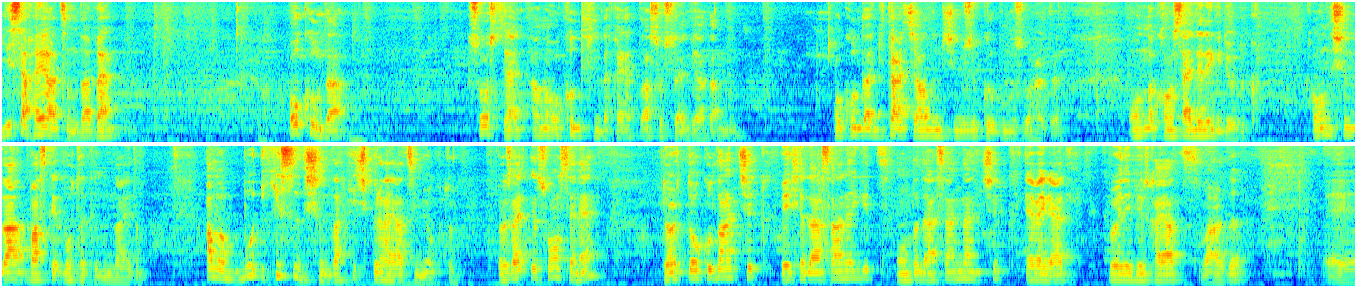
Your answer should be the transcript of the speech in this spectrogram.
Lise hayatımda ben okulda sosyal ama okul dışında hayatta asosyal bir adamdım. Okulda gitar çaldığım için müzik grubumuz vardı. Onunla konserlere gidiyorduk. Onun dışında basketbol takımındaydım. Ama bu ikisi dışında hiçbir hayatım yoktu. Özellikle son sene 4'te okuldan çık, 5'te dershaneye git, 10'da dershaneden çık, eve gel. Böyle bir hayat vardı. Ee,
